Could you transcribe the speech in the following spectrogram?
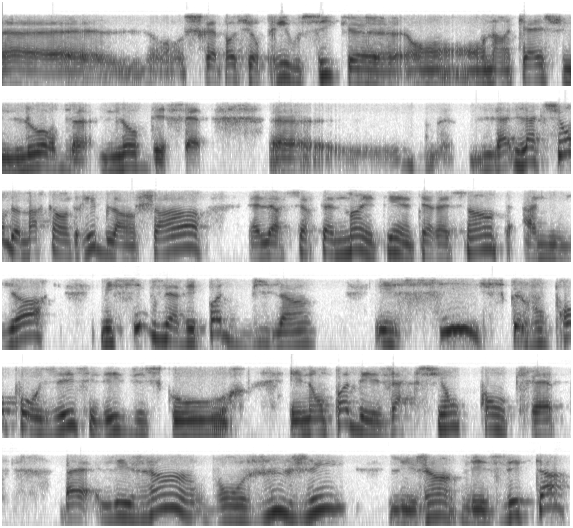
euh, on ne serait pas surpris aussi qu'on on encaisse une lourde, une lourde défaite. L'action de Marc-André Blanchard elle a certainement été intéressante à New York, mais si vous n'avez pas de bilan Et si ce que vous proposez, c'est des discours et non pas des actions concrètes, ben, les gens vont juger, les gens, les États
